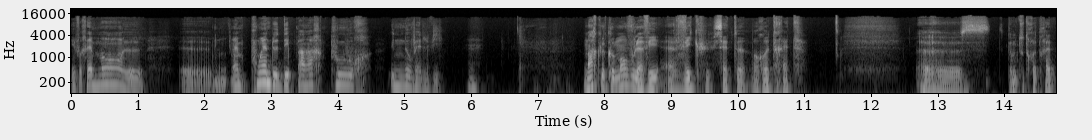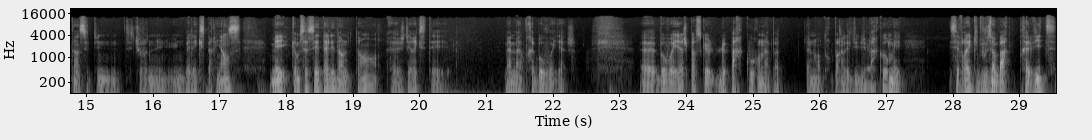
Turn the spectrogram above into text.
vraiment un point de départ pour une nouvelle vie. Hmm. Marc, comment vous l'avez vécu, cette retraite? Euh, comme toute retraite, hein, c'est toujours une, belle expérience. Mais comme ça s'est étalé dans le temps, euh, je dirais que c'était même un très beau voyage. Euh, beau voyage parce que le parcours, on n'a pas tellement trop parlé du, parcours, mais c'est vrai qu'il vous embarque très vite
